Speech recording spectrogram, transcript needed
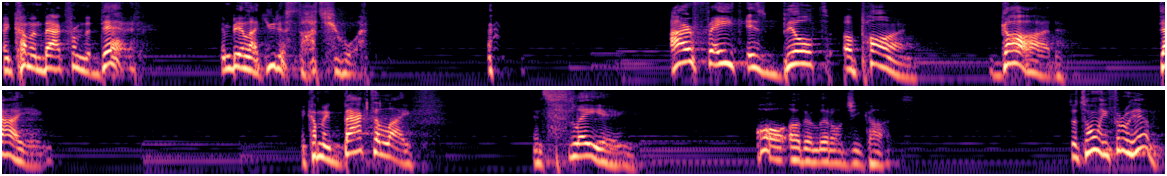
and coming back from the dead and being like, you just thought you won? Our faith is built upon God dying and coming back to life and slaying all other little g gods. So it's only through him.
